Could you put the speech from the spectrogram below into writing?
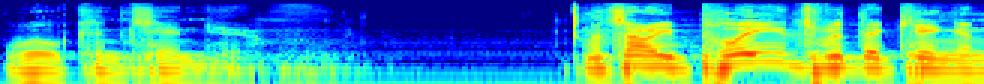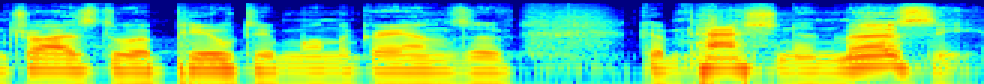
will continue. And so he pleads with the king and tries to appeal to him on the grounds of compassion and mercy.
